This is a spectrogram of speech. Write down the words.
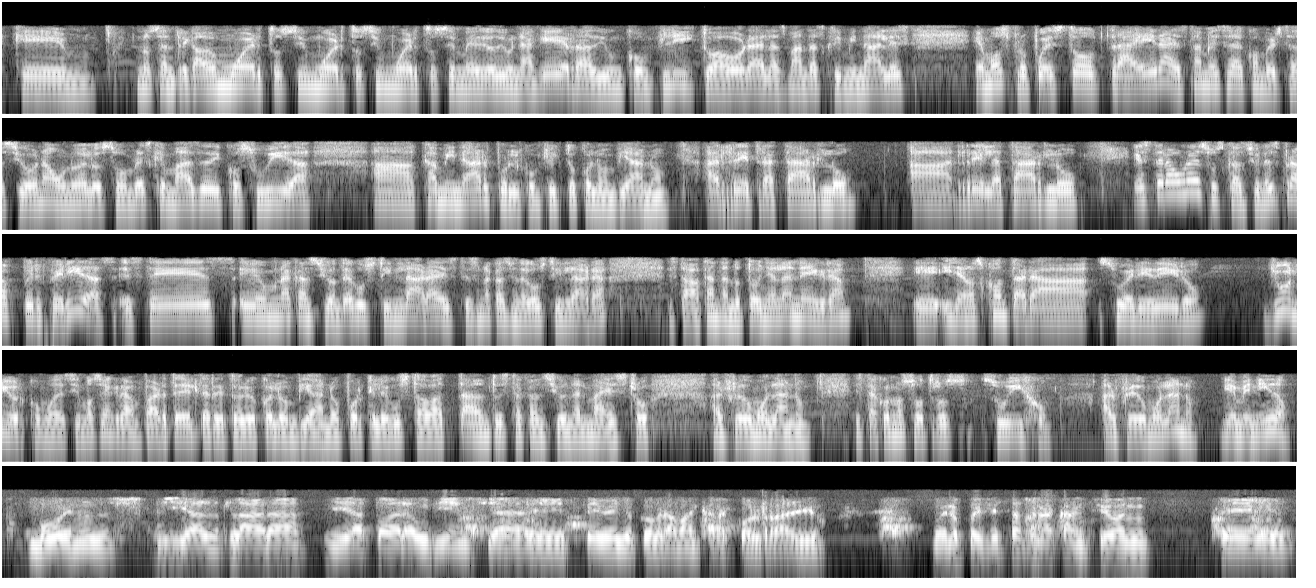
que nos ha entregado muertos y muertos y muertos en medio de una guerra, de un conflicto ahora de las bandas criminales. Hemos propuesto traer a esta mesa de conversación a uno de los hombres que más dedicó su vida a caminar por el conflicto colombiano, a retratarlo, a relatarlo. Esta era una de sus canciones preferidas. Este es eh, una canción de Agustín Lara. Esta es una canción de Agustín Lara. Estaba cantando Toña la Negra eh, y ya nos contará su heredero. Junior, como decimos en gran parte del territorio colombiano, porque le gustaba tanto esta canción al maestro Alfredo Molano. Está con nosotros su hijo, Alfredo Molano. Bienvenido. Buenos días, Lara, y a toda la audiencia de este bello programa en Caracol Radio. Bueno, pues esta es una canción eh,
